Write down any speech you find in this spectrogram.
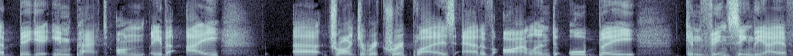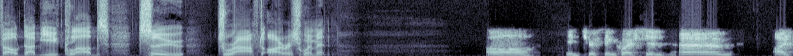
a bigger impact on either A, uh, trying to recruit players out of Ireland, or B, convincing the AFLW clubs to draft Irish women? Oh, interesting question. Um, I'd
